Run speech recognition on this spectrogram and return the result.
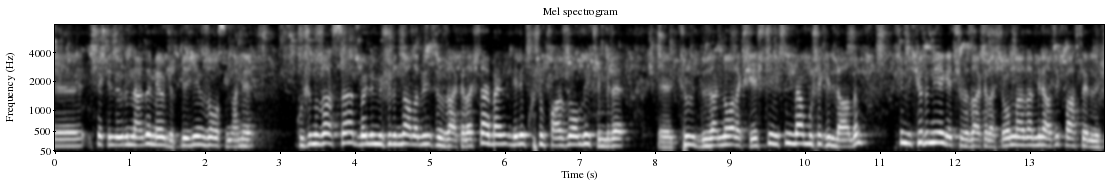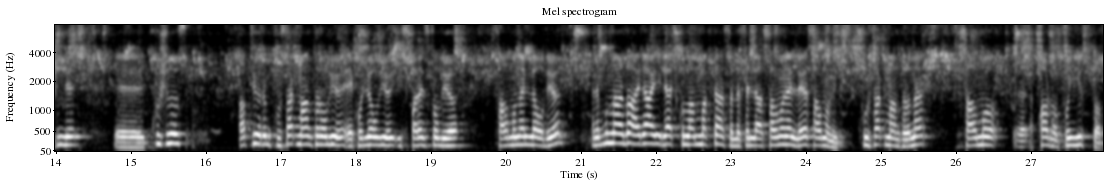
e, şekilde ürünler de mevcut. Bilginiz olsun. Hani kuşunuz azsa bölünmüş üründe alabilirsiniz arkadaşlar. Ben benim kuşum fazla olduğu için bir de e, kür düzenli olarak geçtiğim için ben bu şekilde aldım. Şimdi kürü niye geçiyoruz arkadaşlar? Onlardan birazcık bahsedelim. Şimdi e, kuşunuz atıyorum kursak mantar oluyor, ekoli oluyor, iç parazit oluyor, salmonella oluyor. Hani bunlarda ayrı ayrı ilaç kullanmaktansa mesela salmonella'ya salmomix, kursak mantarına salmo e, pardon fungistop.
